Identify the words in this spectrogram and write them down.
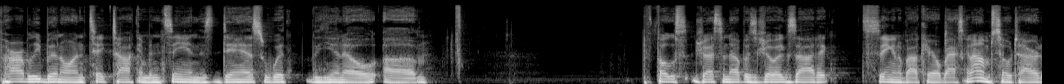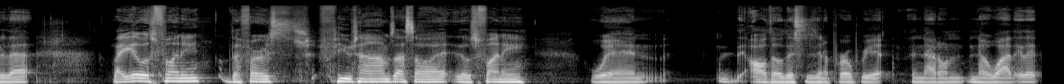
probably been on TikTok and been seeing this dance with the, you know, um, folks dressing up as Joe Exotic singing about Carol Baskin. I'm so tired of that. Like it was funny the first few times I saw it. It was funny when, although this is inappropriate, and I don't know why they let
